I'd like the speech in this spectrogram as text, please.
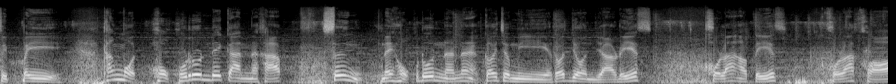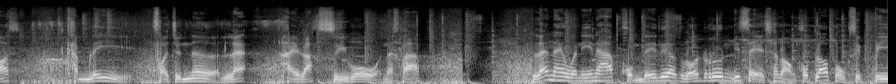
60 ปี ทั้งหมด 6 รุ่นด้วยกันนะครับ ซึ่งใน 6 รุ่นนั้นน่ก็จะมีรถยนต์ Yaris โคล่าอัลติสโคล่าคลอสคัมรี่ฟอร์จูเนอร์และไฮรักซีโวนะครับและในวันนี้นะครับผมได้เลือกรถรุ่นพิเศษฉลองครบรอบ 60 ปี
